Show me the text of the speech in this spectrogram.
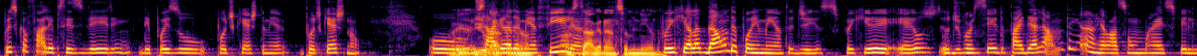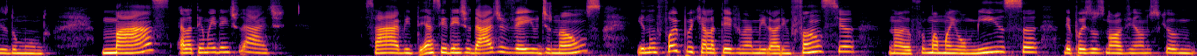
por isso que eu falei para vocês verem depois o podcast da minha podcast não. O Eu- Instagram da minha O filha, Instagram do seu menino. porque ela dá um depoimento disso. Porque eu, eu divorciei do pai dela, ela não tem a relação mais feliz do mundo. Mas ela tem uma identidade. Sabe? Essa identidade veio de nãos e não foi porque ela teve uma melhor infância. Não, eu fui uma mãe omissa, depois dos nove anos que eu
